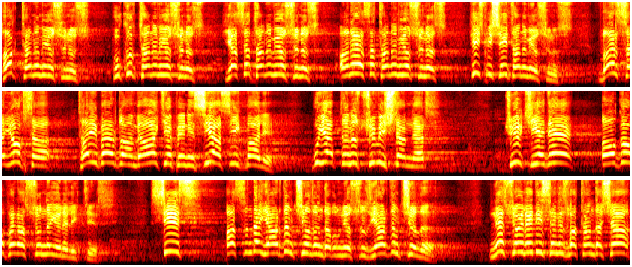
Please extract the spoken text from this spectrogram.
Hak tanımıyorsunuz. Hukuk tanımıyorsunuz. Yasa tanımıyorsunuz. Anayasa tanımıyorsunuz. Hiçbir şey tanımıyorsunuz. Varsa yoksa Tayyip Erdoğan ve AKP'nin siyasi ikbali. Bu yaptığınız tüm işlemler Türkiye'de algı operasyonuna yöneliktir. Siz aslında yardım çığlığında bulunuyorsunuz. Yardım çığlığı. Ne söylediyseniz vatandaşa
